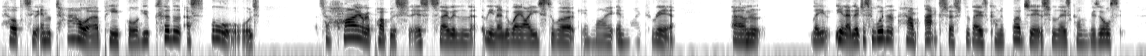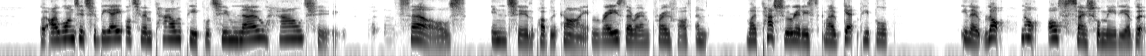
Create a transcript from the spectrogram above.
help to empower people who couldn't afford to hire a publicist. So in the, you know the way I used to work in my in my career, um, they you know they just wouldn't have access to those kind of budgets and those kind of resources. But I wanted to be able to empower people to know how to themselves into the public eye and raise their own profiles. And my passion really is to kind of get people, you know, not not off social media, but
